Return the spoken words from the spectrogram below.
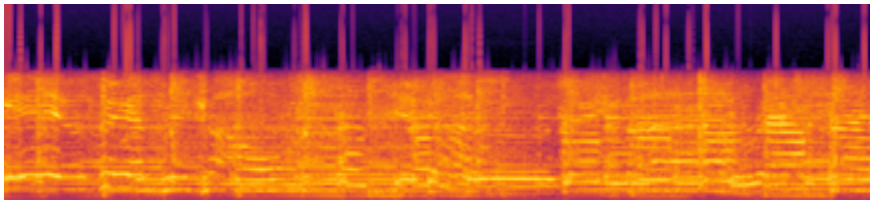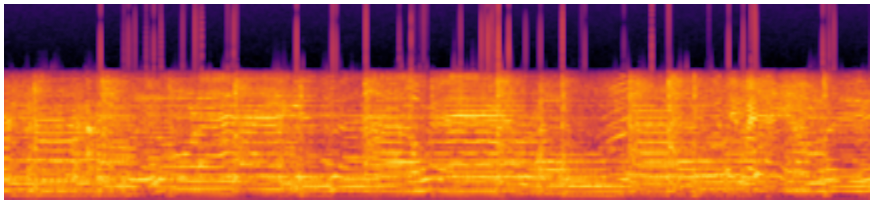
guess it's because you my direction. Lord, I guess I went wrong. Family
